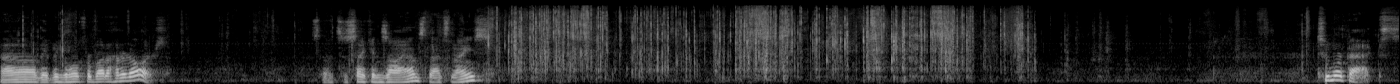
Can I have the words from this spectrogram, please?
uh, they've been going for about $100. So it's a second Zion, so that's nice. Two more packs.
